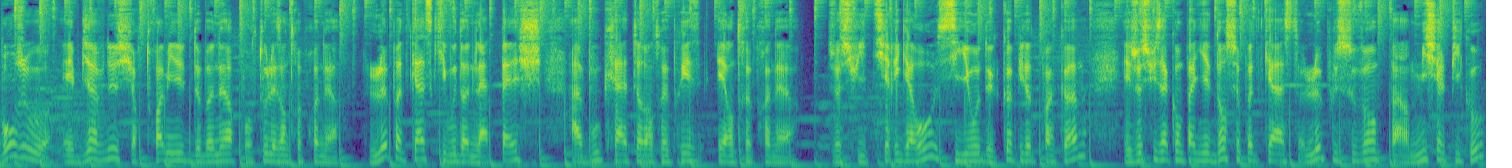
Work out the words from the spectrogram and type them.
Bonjour et bienvenue sur 3 minutes de bonheur pour tous les entrepreneurs, le podcast qui vous donne la pêche à vous créateurs d'entreprises et entrepreneurs. Je suis Thierry Garot, CEO de copilote.com et je suis accompagné dans ce podcast le plus souvent par Michel Picot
